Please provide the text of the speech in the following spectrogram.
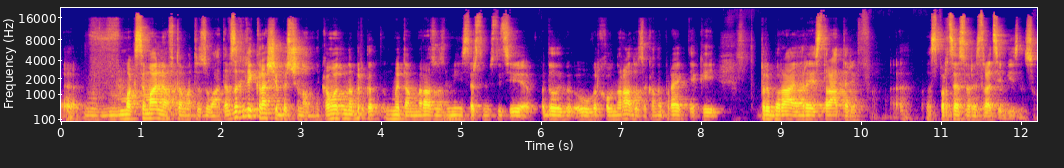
е, максимально автоматизувати. взагалі краще без чиновника. От, наприклад, ми там разом з міністерством юстиції подали у Верховну Раду законопроект, який прибирає реєстраторів е, з процесу реєстрації бізнесу.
